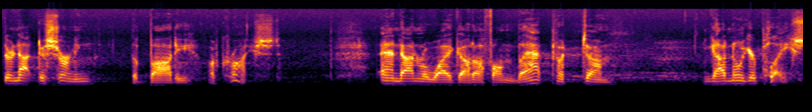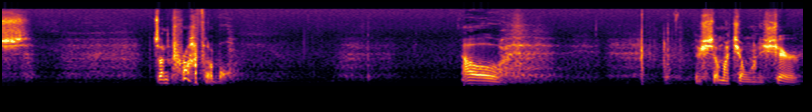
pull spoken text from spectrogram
they're not discerning the body of Christ. And I don't know why I got off on that, but um, you got to know your place. It's unprofitable. Oh, there's so much I want to share.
